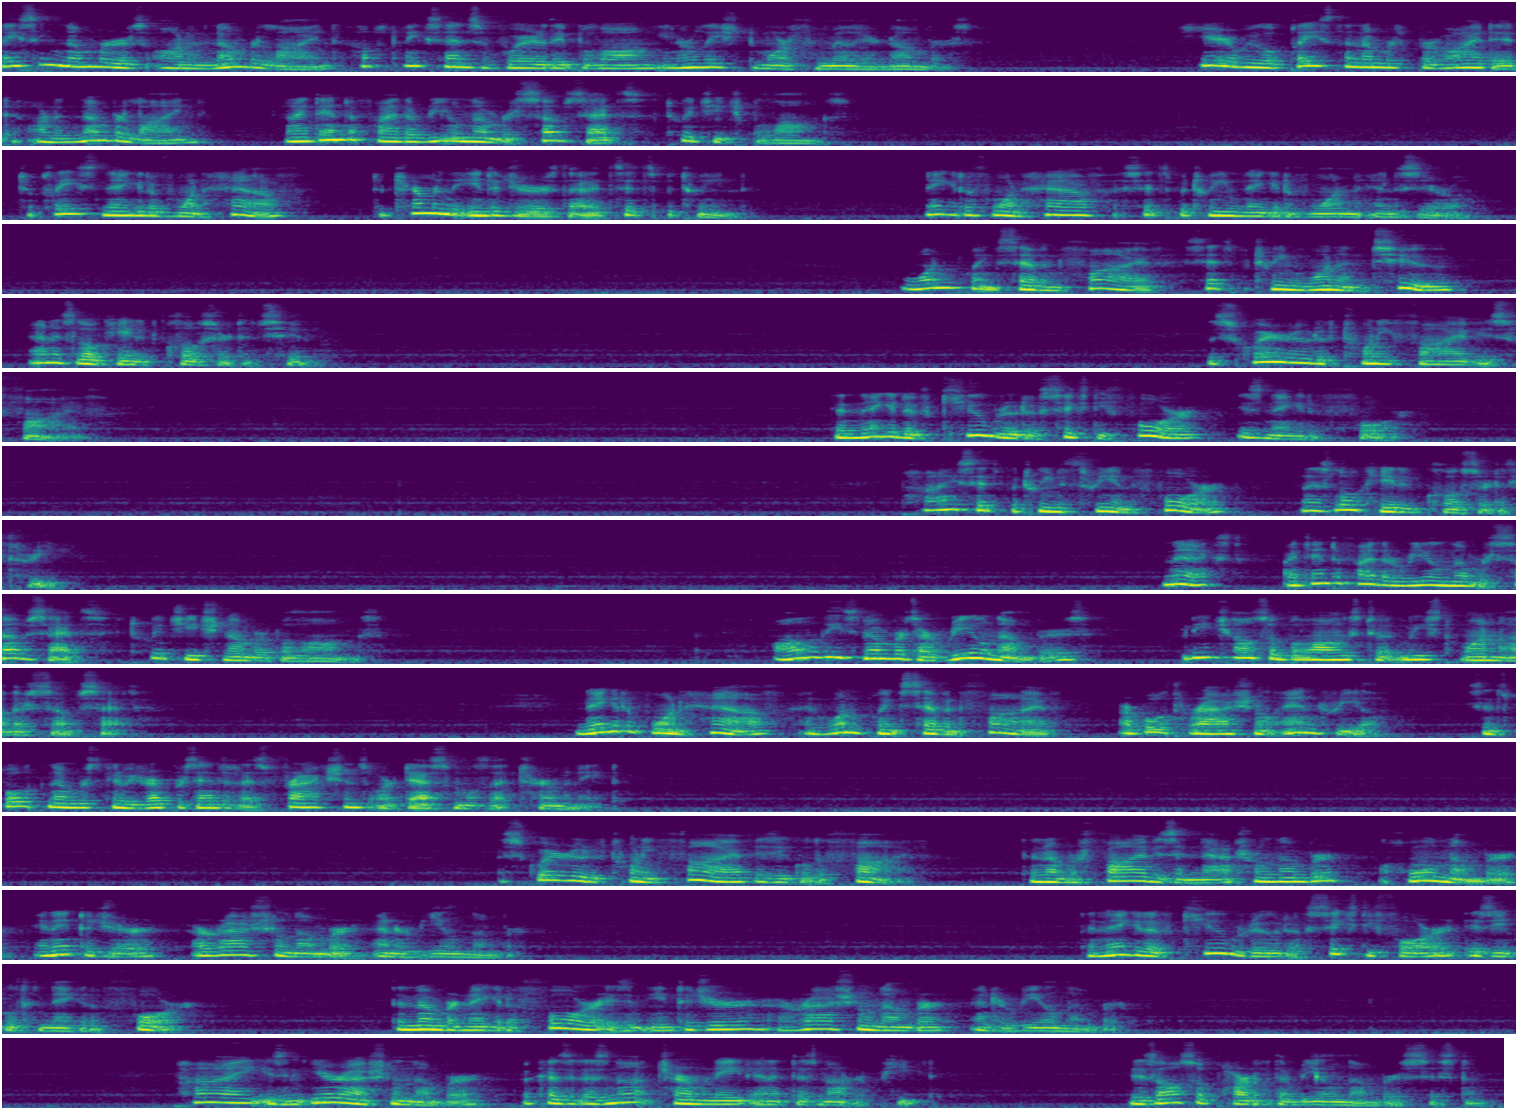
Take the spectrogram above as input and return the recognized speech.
Placing numbers on a number line helps to make sense of where they belong in relation to more familiar numbers. Here we will place the numbers provided on a number line and identify the real number subsets to which each belongs. To place negative 1 half, determine the integers that it sits between. Negative 1 half sits between negative 1 and 0. 1.75 sits between 1 and 2 and is located closer to 2. The square root of 25 is 5. The negative cube root of 64 is negative 4. Pi sits between 3 and 4 and is located closer to 3. Next, identify the real number subsets to which each number belongs. All of these numbers are real numbers, but each also belongs to at least one other subset. Negative 1 half and 1.75 are both rational and real, since both numbers can be represented as fractions or decimals that terminate. The square root of 25 is equal to 5. The number 5 is a natural number, a whole number, an integer, a rational number, and a real number. The negative cube root of 64 is equal to negative 4. The number negative 4 is an integer, a rational number, and a real number. Pi is an irrational number because it does not terminate and it does not repeat. It is also part of the real numbers system.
